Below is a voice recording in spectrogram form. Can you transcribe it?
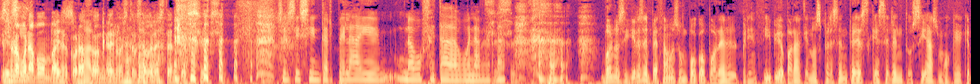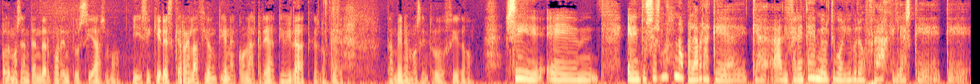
Es una buena bomba en el corazón marca. de nuestros adolescentes. Sí, sí. Sí, sí, sí, interpela ahí una bofetada buena, sí, ¿verdad? sí. Bueno, si quieres empezamos un poco por el principio para que nos presentes qué es el entusiasmo, qué, qué podemos entender por entusiasmo y si quieres qué relación tiene con la creatividad, que es lo que también hemos introducido. Sí, eh, el entusiasmo es una palabra que, que a, diferencia de mi último libro, Frágiles, que, que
